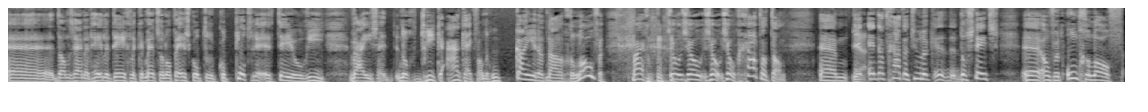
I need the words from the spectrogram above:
uh, dan zijn het hele degelijke mensen. En opeens komt er een complottheorie waar je nog drie keer aankijkt van hoe kan je dat nou geloven? Maar goed, zo, zo, zo, zo gaat dat dan. Um, ja. en, en, dat gaat natuurlijk uh, nog steeds uh, over het ongeloof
